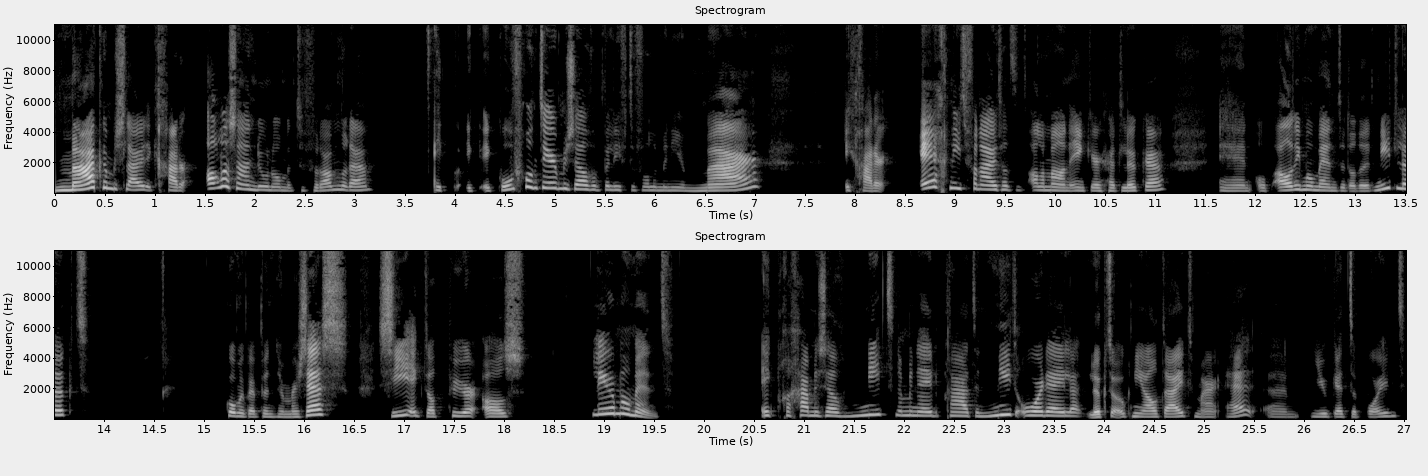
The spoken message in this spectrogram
maak een besluit. Ik ga er alles aan doen om het te veranderen. Ik, ik, ik confronteer mezelf op een liefdevolle manier, maar ik ga er echt niet vanuit dat het allemaal in één keer gaat lukken. En op al die momenten dat het niet lukt, kom ik bij punt nummer 6. Zie ik dat puur als leermoment. Ik ga mezelf niet naar beneden praten, niet oordelen. Lukte ook niet altijd, maar hè, um, you get the point.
